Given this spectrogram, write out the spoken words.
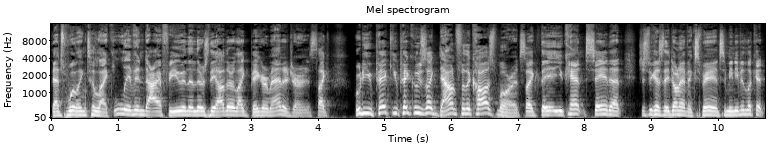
that's willing to like live and die for you. And then there's the other like bigger manager. And it's like, who do you pick? You pick who's like down for the cause more. It's like they, you can't say that just because they don't have experience. I mean, even look at,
